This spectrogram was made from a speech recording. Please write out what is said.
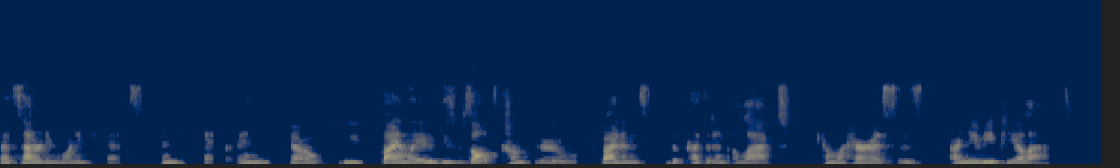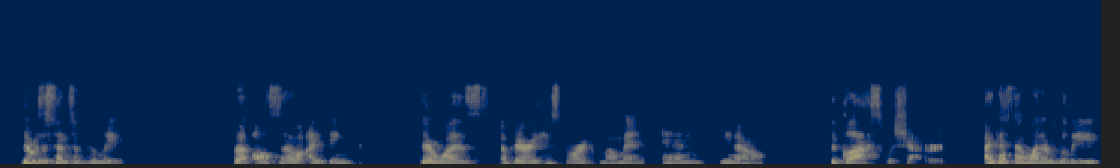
that Saturday morning hits. And, and, you know, we finally, these results come through. Biden's the president elect. Kamala Harris is our new VP elect. There was a sense of relief. But also, I think there was a very historic moment and, you know, the glass was shattered. I guess I want to really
